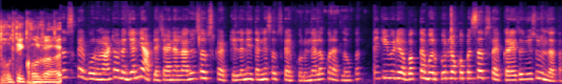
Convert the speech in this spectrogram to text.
धोती खोल रहा है. सबस्क्राईब वरून आठवलं ज्यांनी आपल्या चॅनलला अजून सबस्क्राईब केलं नाही त्यांनी सबस्क्राईब करून द्या लवकरात लवकर. कारण की व्हिडिओ बघता भरपूर लोक पण सबस्क्राईब करायचं विसरून जाता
